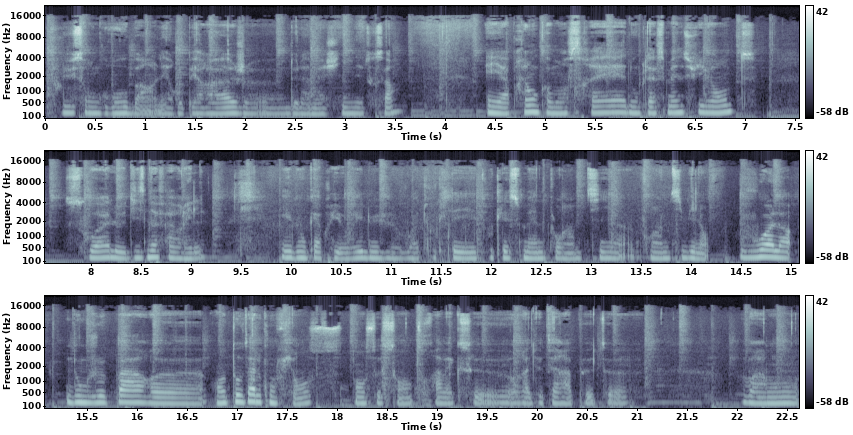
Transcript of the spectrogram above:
plus en gros ben, les repérages euh, de la machine et tout ça. Et après on commencerait donc la semaine suivante soit le 19 avril. Et donc a priori, lui, je le vois toutes les, toutes les semaines pour un, petit, euh, pour un petit bilan. Voilà, donc je pars euh, en totale confiance dans ce centre avec ce radiothérapeute euh, vraiment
